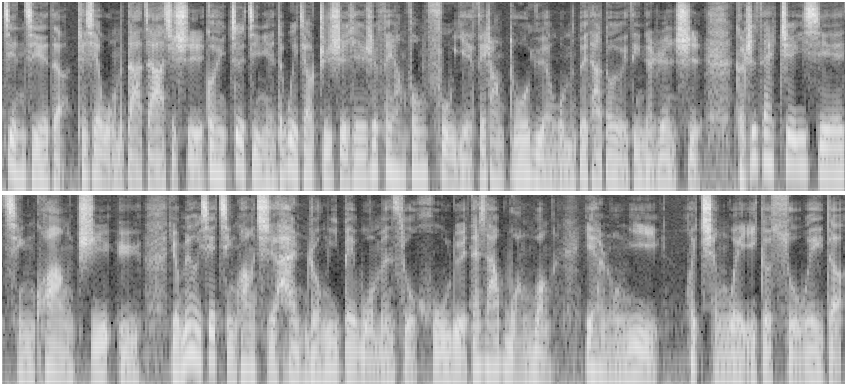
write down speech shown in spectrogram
间接的这些，我们大家其实关于这几年的卫教知识，其实是非常丰富，也非常多元，我们对它都有一定的认识。可是，在这一些情况之余，有没有一些情况其实很容易被我们所忽略，但是它往往也很容易。会成为一个所谓的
